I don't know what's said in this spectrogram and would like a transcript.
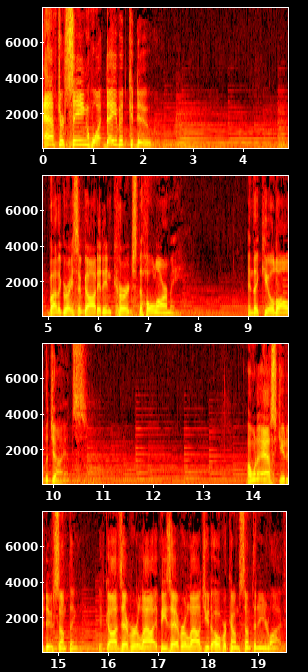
after seeing what David could do, by the grace of God, it encouraged the whole army, and they killed all the giants. I want to ask you to do something. If God's ever allowed, if He's ever allowed you to overcome something in your life,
